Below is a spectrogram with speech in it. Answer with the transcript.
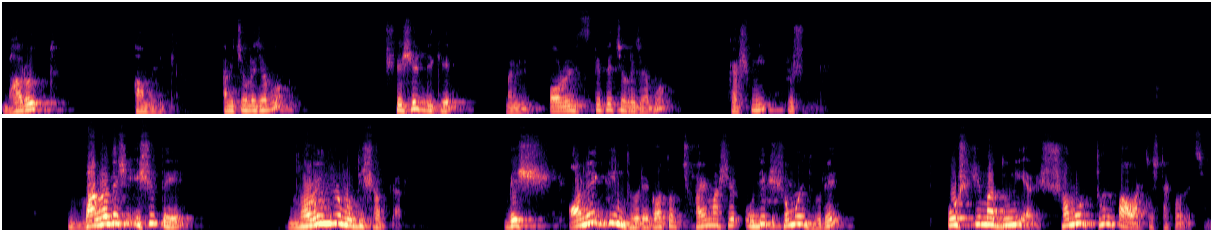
ভারত, আমেরিকা। আমি চলে যাব শেষের দিকে মানে পরের স্টেপে চলে যাব কাশ্মীর প্রসঙ্গে। বাংলাদেশ ইস্যুতে নরেন্দ্র মোদী সরকার বেশ অনেক দিন ধরে, গত ছয় মাসের অধিক সময় ধরে পশ্চিমা দুনিয়ার সমর্থন পাওয়ার চেষ্টা করেছেন।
